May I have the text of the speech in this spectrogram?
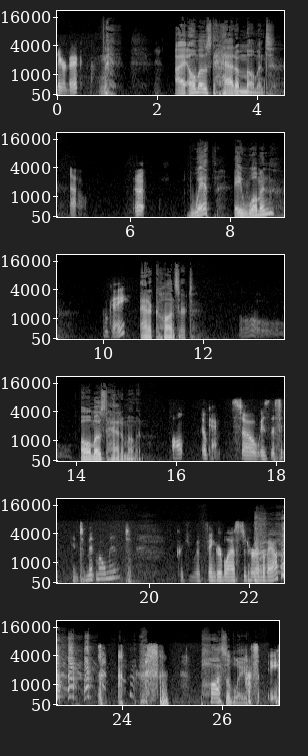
Dear Dick. I almost had a moment with a woman okay. at a concert. Oh. Almost had a moment. All okay. So is this an intimate moment? Could you have finger blasted her in the bath? Possibly. Possibly.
